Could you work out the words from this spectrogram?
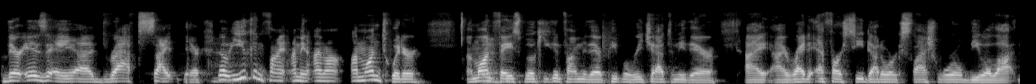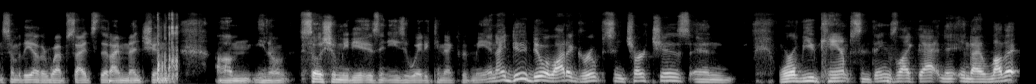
there is a, a, draft site there. No, you can find. I mean, I'm a, I'm on Twitter. I'm on yeah. Facebook. You can find me there. People reach out to me there. I, I write at frc.org slash worldview a lot and some of the other websites that I mentioned. Um, you know, social media is an easy way to connect with me. And I do do a lot of groups and churches and worldview camps and things like that. And, and I love it.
